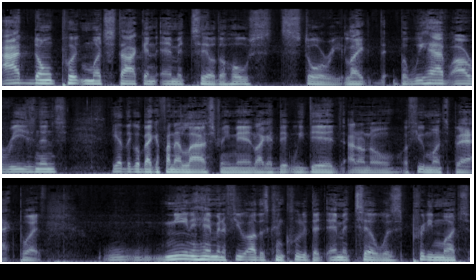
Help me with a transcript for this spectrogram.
I don't put much stock in Emmett Till, the whole story. Like, but we have our reasonings. you have to go back and find that live stream, man. Like I did, we did. I don't know a few months back, but me and him and a few others concluded that Emmett Till was pretty much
